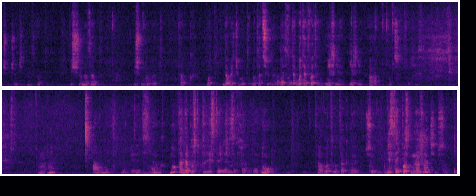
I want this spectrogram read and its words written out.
чуть-чуть назад, еще назад, еще назад. Так, вот, давайте вот, вот отсюда. Вот Вот, отсюда. вот, вот это, вот это, нижнее, нижнее. Ага, вот сюда. А, нет, ну придется Ну, так. ну, тогда просто пролистайте. Придется Вот. так, да. Ну, да, вот, вот так, да. Все. Листать, просто нажать и все. Сейчас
